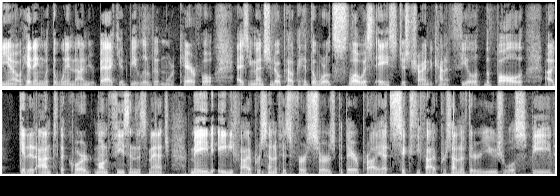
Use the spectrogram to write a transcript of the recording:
you know, hitting with the wind on your back. You had to be a little bit more careful. As you mentioned, Opelka hit the world's slowest ace, just trying to kind of feel the ball. Uh, get it onto the court. Monfils in this match made 85% of his first serves, but they were probably at 65% of their usual speed.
